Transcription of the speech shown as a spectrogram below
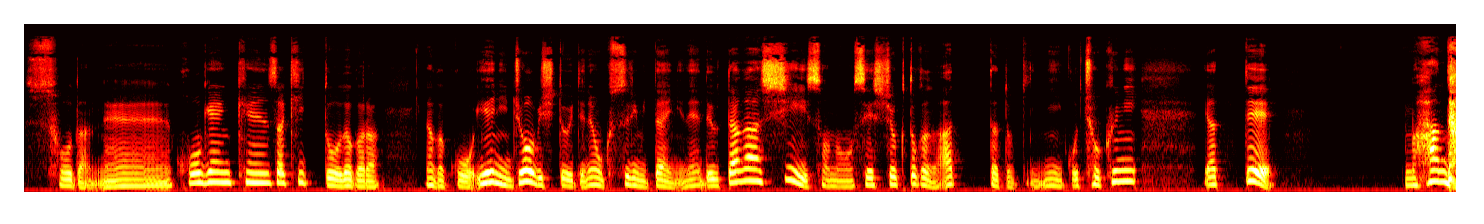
そうだね。抗原検査キットだからなんかこう家に常備しておいてねお薬みたいにね。で疑わしいその接触とかがあった時にこう直にやって判断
